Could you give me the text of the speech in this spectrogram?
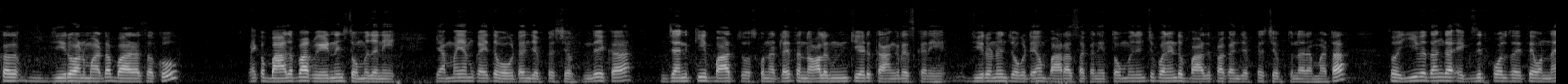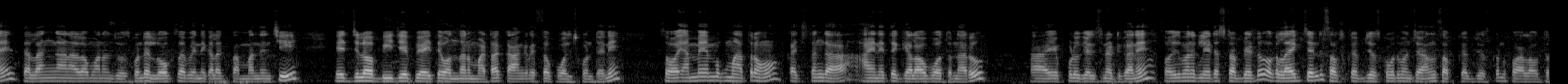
జీరో అనమాట బారాసకు. ఇక బాజపాకు ఏడు నుంచి తొమ్మిది అని ఎంఐఎంకి అయితే ఒకటి అని చెప్పేసి చెప్తుంది. ఇక జన్కి బాత్ చూసుకున్నట్లయితే నాలుగు నుంచి ఏడు కాంగ్రెస్ కని జీరో నుంచి ఒకటేమో ఏమో బారాస కని తొమ్మిది నుంచి పన్నెండు భాజపాకి అని చెప్పేసి చెప్తున్నారన్నమాట. సో ఈ విధంగా ఎగ్జిట్ పోల్స్ అయితే ఉన్నాయి. తెలంగాణలో మనం చూసుకుంటే లోక్సభ ఎన్నికలకు సంబంధించి ఎడ్జ్లో బీజేపీ అయితే ఉందన్నమాట కాంగ్రెస్తో పోల్చుకుంటేనే. సో ఎంఐఎంకి మాత్రం ఖచ్చితంగా ఆయన అయితే గెలవబోతున్నారు. ఎప్పుడు గెలిచినట్టుగానే. సో ఇది మనకి లేటెస్ట్ అప్డేట్ ఒక లైక్ చేయండి సబ్స్క్రైబ్ చేసుకోకపోతే మన ఛానల్ సబ్స్క్రైబ్ చేసుకొని ఫాలో అవుతారు.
